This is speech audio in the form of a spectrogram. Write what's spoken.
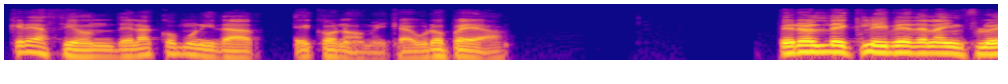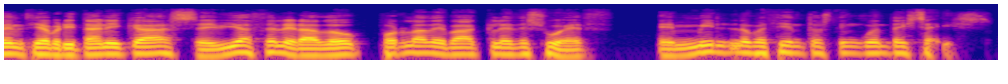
creación de la Comunidad Económica Europea. Pero el declive de la influencia británica se vio acelerado por la debacle de Suez en 1956.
